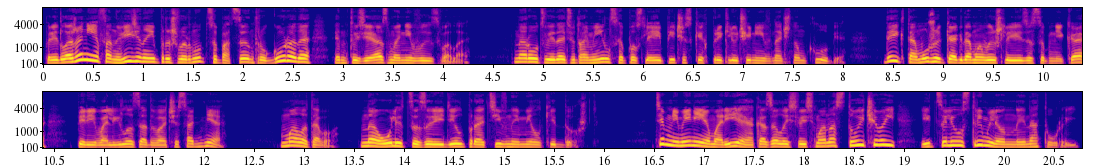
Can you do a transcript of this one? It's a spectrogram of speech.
Предложение Фанвизина и прошвырнуться по центру города энтузиазма не вызвало. Народ, видать, утомился после эпических приключений в ночном клубе. Да и к тому же, когда мы вышли из особняка, перевалило за два часа дня. Мало того, на улице зарядил противный мелкий дождь. Тем не менее, Мария оказалась весьма настойчивой и целеустремленной натурой.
